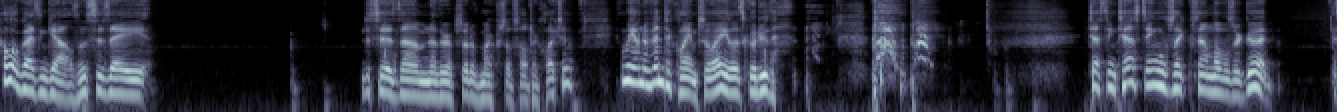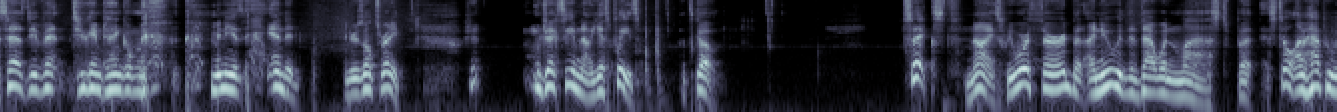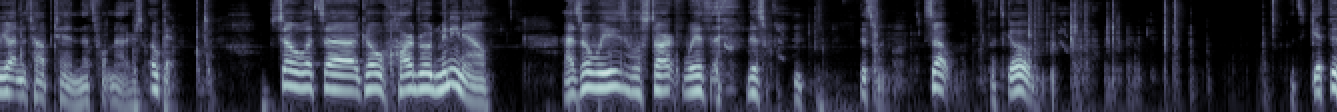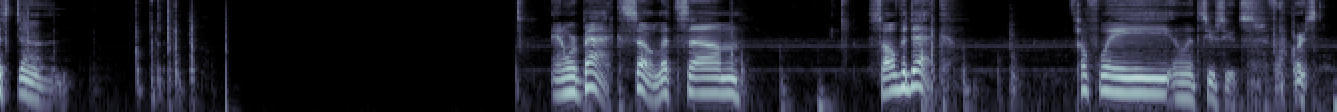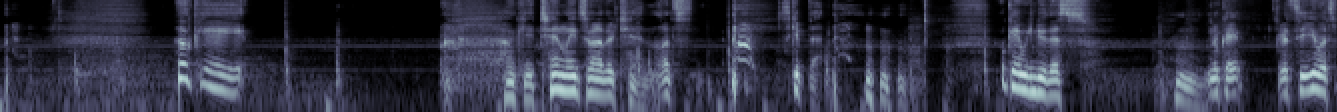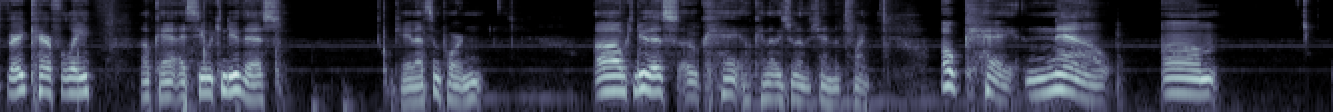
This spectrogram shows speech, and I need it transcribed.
Hello, guys and gals. This is a this is um, another episode of Microsoft Solitaire Collection, and we have an event to claim. So hey, let's go do that. testing, testing. Looks like sound levels are good. It says the event two game tango mini is ended. And results ready. Would you like to see them now? Yes, please. Let's go. Sixth. Nice. We were third, but I knew that that wouldn't last. But still, I'm happy we got in the top ten. That's what matters. Okay. So let's uh, go Hard Road Mini now. As always, we'll start with this one. This one. So, let's go. Let's get this done. And we're back. So, let's um solve the deck. Hopefully, oh, it's two suits, of course. okay. Okay, 10 leads to another 10. Let's skip that. okay, we can do this. Hmm. Okay, let's see. Let's very carefully. Okay, I see we can do this. Okay, that's important. Uh, we can do this. Okay, okay, that leads to another 10. That's fine. Okay, now, um,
